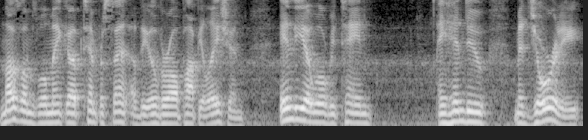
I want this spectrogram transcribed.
Muslims will make up 10% of the overall population. India will retain a Hindu majority,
